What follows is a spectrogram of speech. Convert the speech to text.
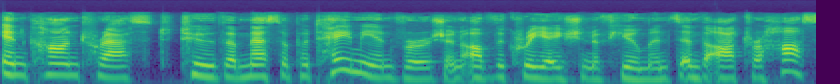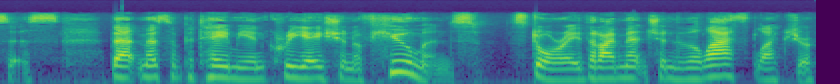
in contrast to the Mesopotamian version of the creation of humans in the Atrahasis, that Mesopotamian creation of humans story that I mentioned in the last lecture.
